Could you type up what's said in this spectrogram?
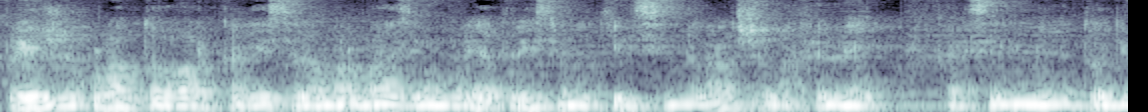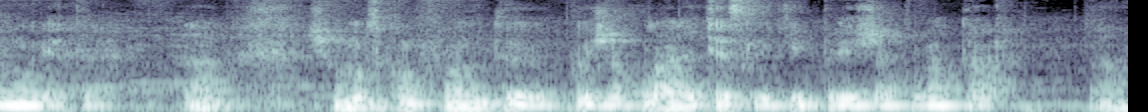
preejaculator, care este la bărbați de uretră, este un lichid similar și la femei, care se elimină tot din uretră. Da? Și mulți confund cu ejaculare acest lichid preejaculator. Da?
